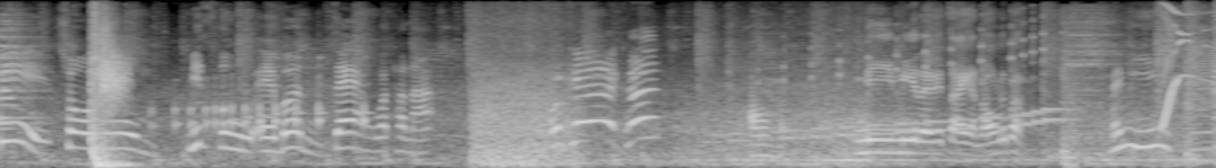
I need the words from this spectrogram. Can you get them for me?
ที่โชว์รูม มิตซูเอเบิลแจ้งวัฒนะ โอเคครับ มีมีอะไรในใจกับน้องหรือเปล่า ไม่มีอ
